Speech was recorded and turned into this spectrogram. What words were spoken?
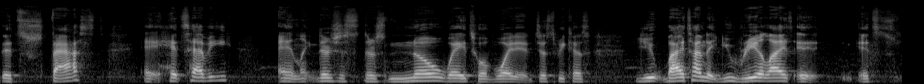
it's fast, it hits heavy, and like there's just there's no way to avoid it just because you by the time that you realize it it's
